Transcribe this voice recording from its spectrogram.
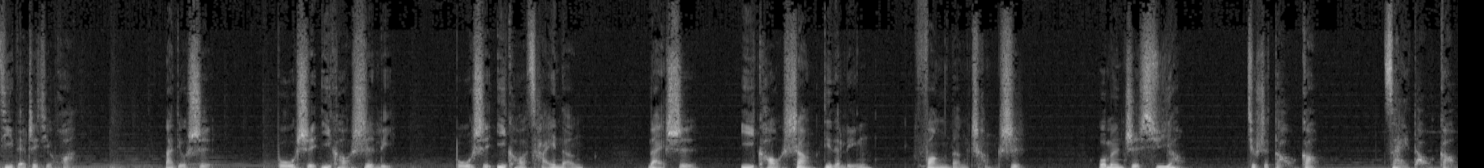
记得这句话。那就是不是依靠势力不是依靠才能乃是依靠上帝的灵方能成事。我们只需要就是祷告再祷告。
